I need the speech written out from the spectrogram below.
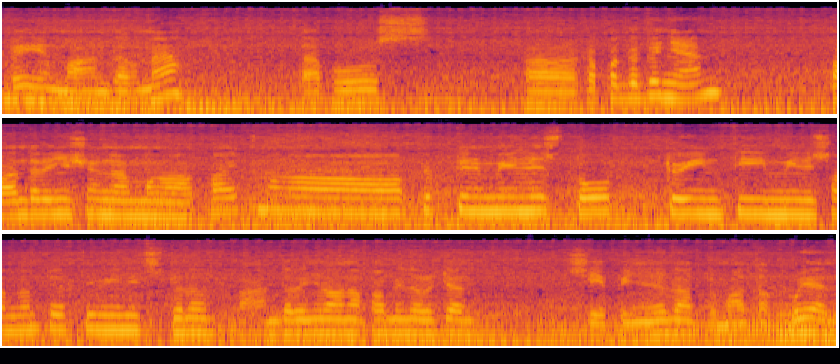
Okay, maandar na. Tapos, ah, kapag ganyan, paandarin nyo siya ng mga kahit mga 15 minutes to 20 minutes hanggang 30 minutes, ganun. Paandarin nyo lang ng kaminor dyan. Isipin nyo na lang, tumatakbo yan.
